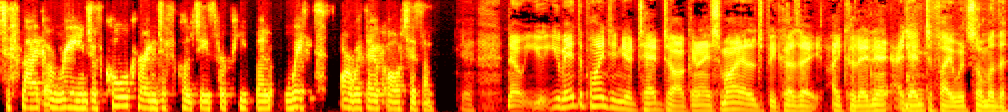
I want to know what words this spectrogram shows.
to flag a range of co-occurring difficulties for people with or without autism. Yeah. Now, you, you made the point in your TED talk, and I smiled because I, I could identify with some of the,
